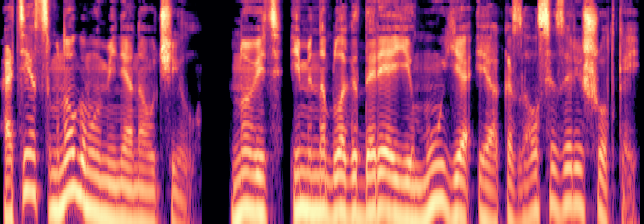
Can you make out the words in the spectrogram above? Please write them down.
Отец многому меня научил. Но ведь именно благодаря ему я и оказался за решеткой.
